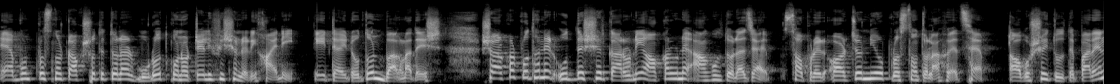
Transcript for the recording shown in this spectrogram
এমন প্রশ্ন টকশোতে তোলার মুরত কোনো টেলিভিশনেরই হয়নি। এটাই নতুন বাংলাদেশ। সরকার প্রধানের উদ্দেশ্যের কারণে অকারণে আঙুল তোলা যায়। সফরের অর্জন নিয়েও প্রশ্ন তোলা হয়েছে। অবশ্যই তুলতে পারেন।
